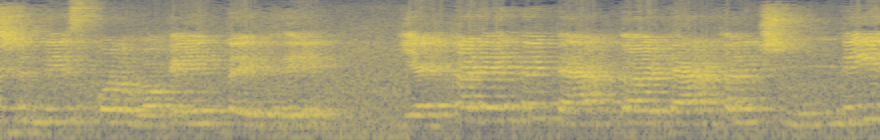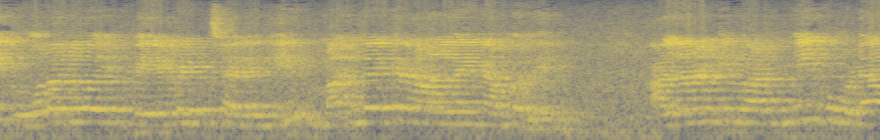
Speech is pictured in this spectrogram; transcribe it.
కనెక్షన్ తీసుకోవడం ఒక ఎత్తు అయితే ఎక్కడైతే ట్యాప్ ట్యాప్ కనెక్షన్ ఉంది రూరల్లో పేమెంట్ జరిగి మన దగ్గర ఆన్లైన్ అవ్వలేదు. అలాంటివన్నీ కూడా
